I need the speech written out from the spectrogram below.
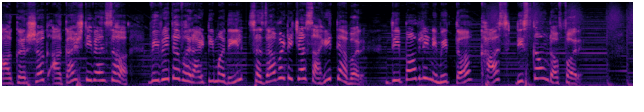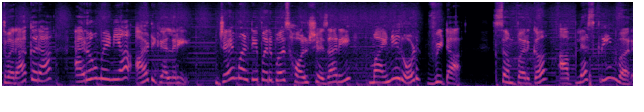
आकर्षक आकाश दिव्यांसह विविध व्हरायटीमधील सजावटीच्या साहित्यावर दीपावली निमित्त खास डिस्काउंट ऑफर त्वरा करा अॅरोमेनिया art gallery Jai multipurpose hall शेजारी मायनी रोड विटा. संपर्क आपल्या स्क्रीनवर.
